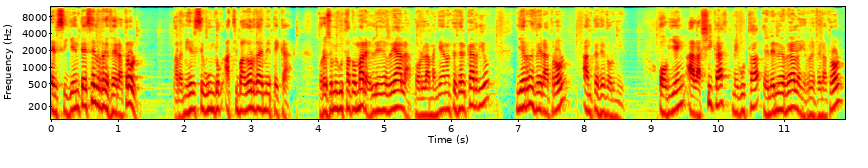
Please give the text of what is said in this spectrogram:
El siguiente es el resveratrol. Para mí es el segundo activador de MPK. Por eso me gusta tomar el N-Reala por la mañana antes del cardio y el resveratrol antes de dormir o bien a las chicas me gusta el N-Real y el resveratrol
